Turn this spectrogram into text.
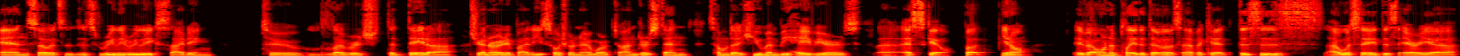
And so it's, it's really, really exciting to leverage the data generated by these social network to understand some of the human behaviors uh, at scale. But, you know, if I want to play the devil's advocate, this is, I would say, this area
